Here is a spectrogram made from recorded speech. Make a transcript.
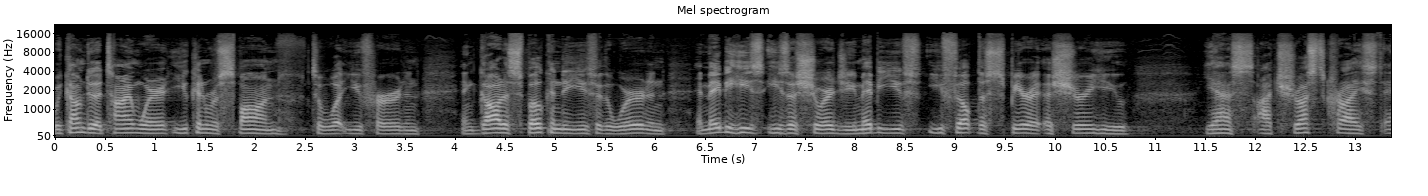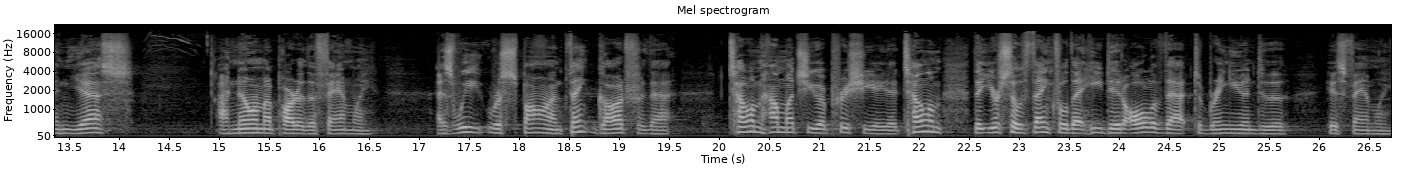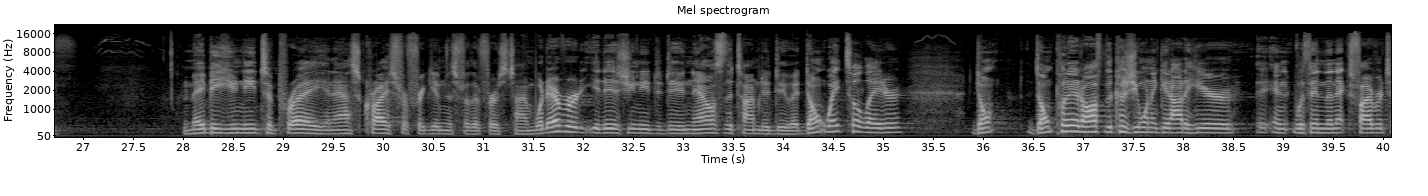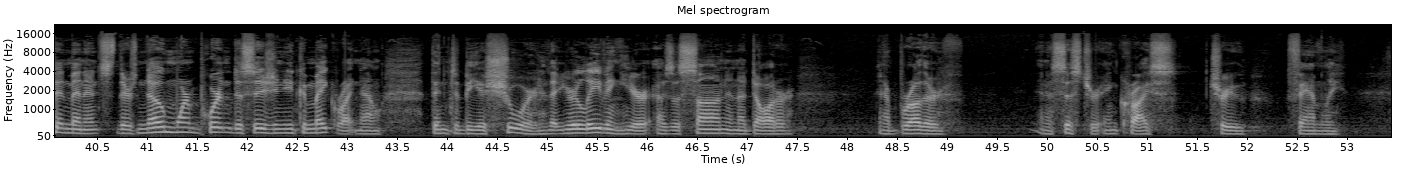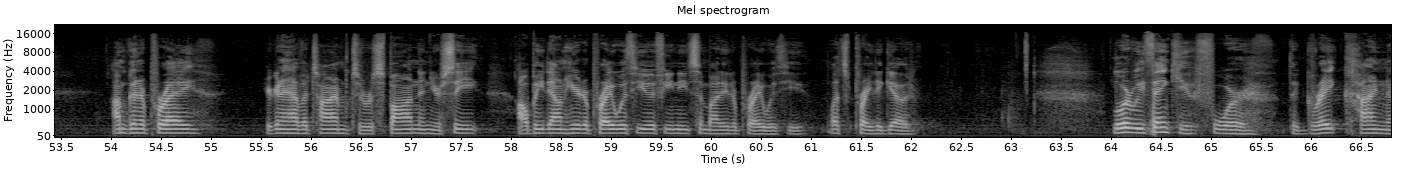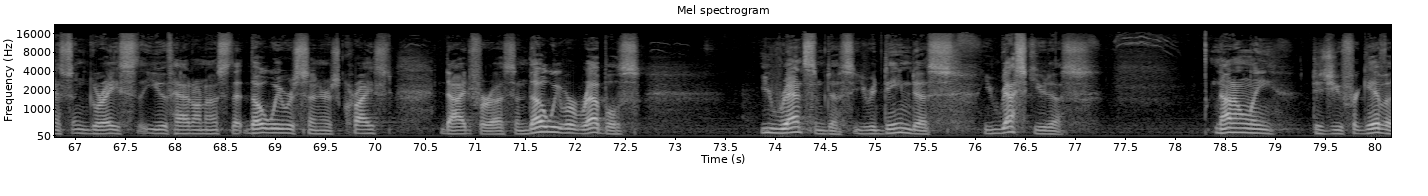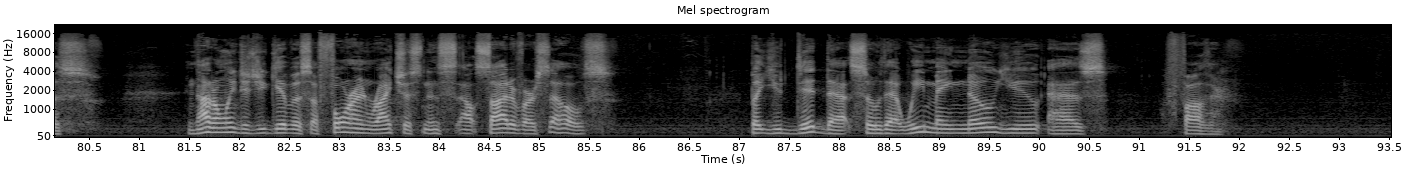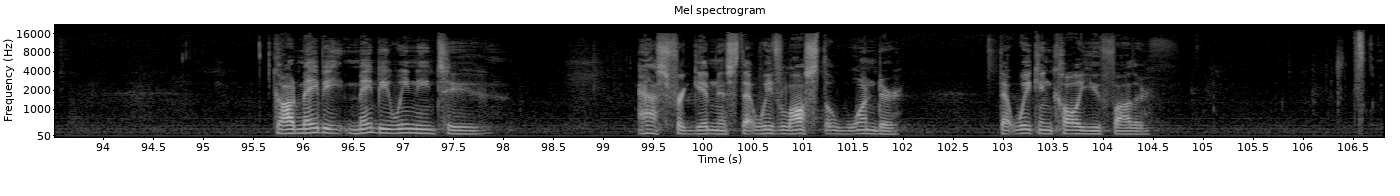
We come to a time where you can respond to what you've heard and, and God has spoken to you through the word and, and maybe he's, he's assured you. Maybe you've you felt the Spirit assure you, yes, I trust Christ and yes, I know I'm a part of the family. As we respond, thank God for that. Tell him how much you appreciate it. Tell him that you're so thankful that he did all of that to bring you into his family. Maybe you need to pray and ask Christ for forgiveness for the first time. Whatever it is you need to do, now's the time to do it. Don't wait till later. Don't, don't put it off because you want to get out of here in, within the next five or 10 minutes, there's no more important decision you can make right now than to be assured that you're leaving here as a son and a daughter and a brother and a sister in Christ's true family. I'm going to pray. You're going to have a time to respond in your seat. I'll be down here to pray with you if you need somebody to pray with you. Let's pray together. Lord, we thank you for the great kindness and grace that you have had on us, that though we were sinners, Christ died for us. And though we were rebels, you ransomed us, you redeemed us, you rescued us. Not only did you forgive us, not only did you give us a foreign righteousness outside of ourselves, but you did that so that we may know you as Father. God, maybe, maybe we need to ask forgiveness that we've lost the wonder that we can call you Father.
